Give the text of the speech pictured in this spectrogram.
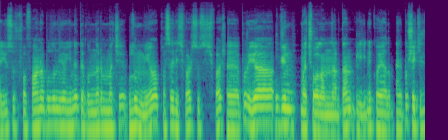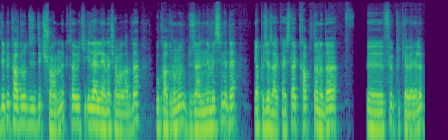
Yusuf Fofana bulunuyor yine de bunların maçı bulunmuyor. Pasalic var, Susic var. Ee, buraya bugün maçı olanlardan bilgini koyalım. Yani bu şekilde bir kadro dizdik şu anlık. Tabii ki ilerleyen aşamalarda bu kadronun düzenlemesini de yapacağız arkadaşlar. Kaptanı da e, Fülkrük'e verelim.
